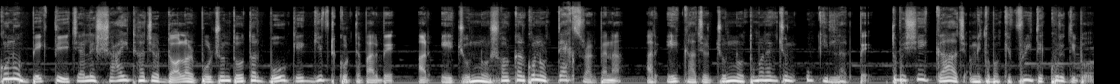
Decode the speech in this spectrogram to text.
কোনো ব্যক্তি চাইলে ষাট হাজার ডলার পর্যন্ত তার বউকে গিফট করতে পারবে। আর এই জন্য সরকার কোনো ট্যাক্স রাখবে না। আর এই কাজের জন্য তোমার একজন উকিল লাগবে। তবে সেই কাজ আমি তোমাকে ফ্রিতে করে দিব।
